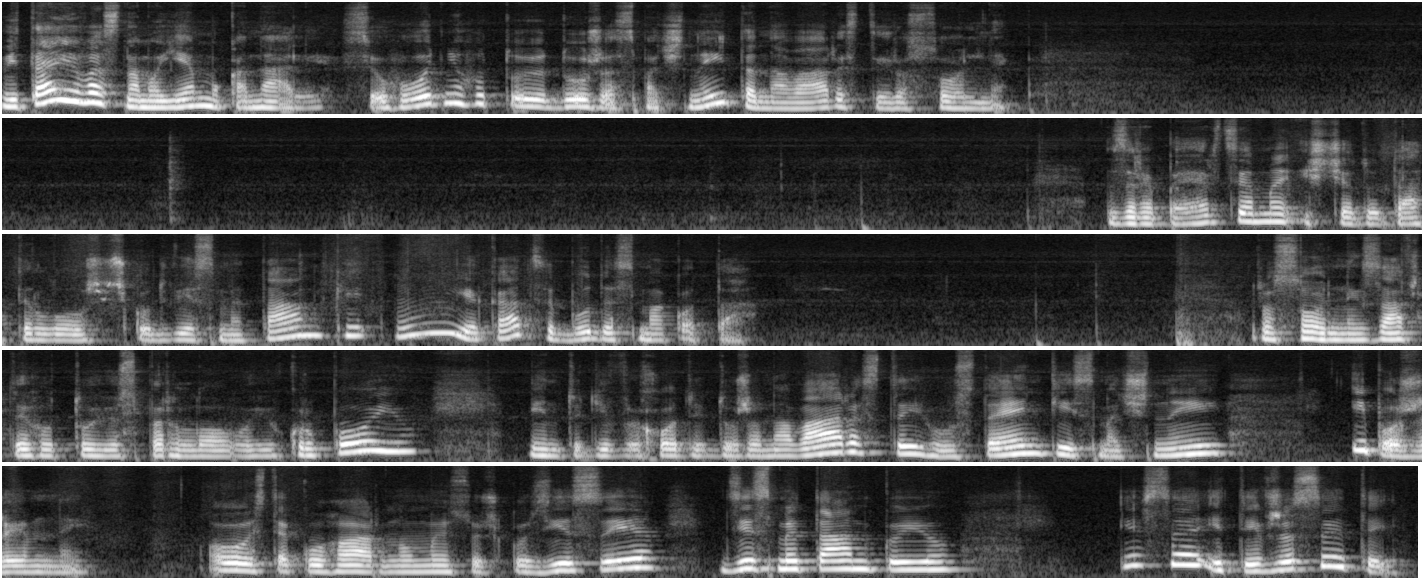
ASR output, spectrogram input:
Вітаю вас на моєму каналі. Сьогодні готую дуже смачний та наваристий розсольник. З реберцями і ще додати ложечку дві сметанки. М, яка це буде смакота. Розсольник завжди готую з перловою крупою. Він тоді виходить дуже наваристий, густенький, смачний і поживний. Ось таку гарну мисочку з'їси зі сметанкою. І все, і ти вже ситий.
